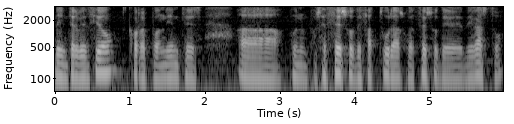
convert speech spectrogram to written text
intervención correspondientes a pues excesos de facturas o excesos de, gasto,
